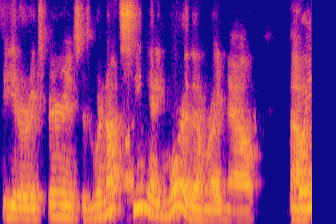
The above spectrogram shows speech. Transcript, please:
theater experiences. We're not seeing any more of them right now. Um, well,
